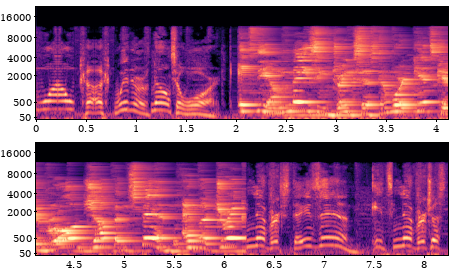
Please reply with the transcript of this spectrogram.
Wow Cup winner of Notes Award. It's the amazing drink system where kids can roll, jump, and spin, and the drink never stays in. It's never just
